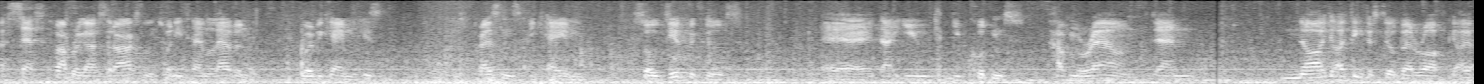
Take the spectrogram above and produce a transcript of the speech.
a Cesc Fabregas at Arsenal in 2010-11, where it became his his presence became so difficult uh, that you you couldn't have him around. Then no, I, I think they're still better off uh, uh,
